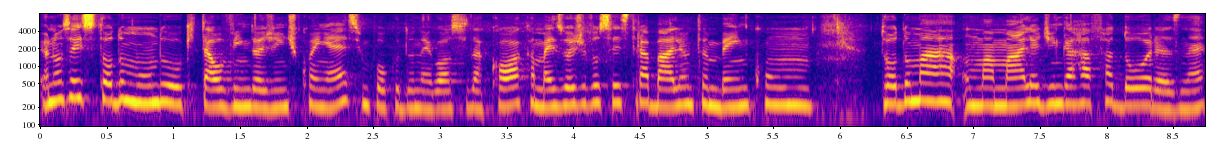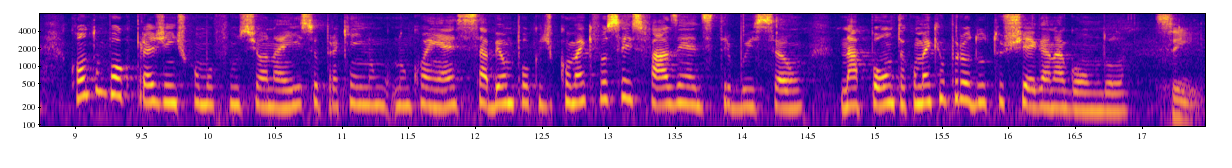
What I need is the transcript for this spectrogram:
Eu não sei se todo mundo que está ouvindo a gente conhece um pouco do negócio da Coca, mas hoje vocês trabalham também com toda uma, uma malha de engarrafadoras, né? Conta um pouco para a gente como funciona isso, para quem não, não conhece, saber um pouco de como é que vocês fazem a distribuição na ponta, como é que o produto chega na gôndola. Sim,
